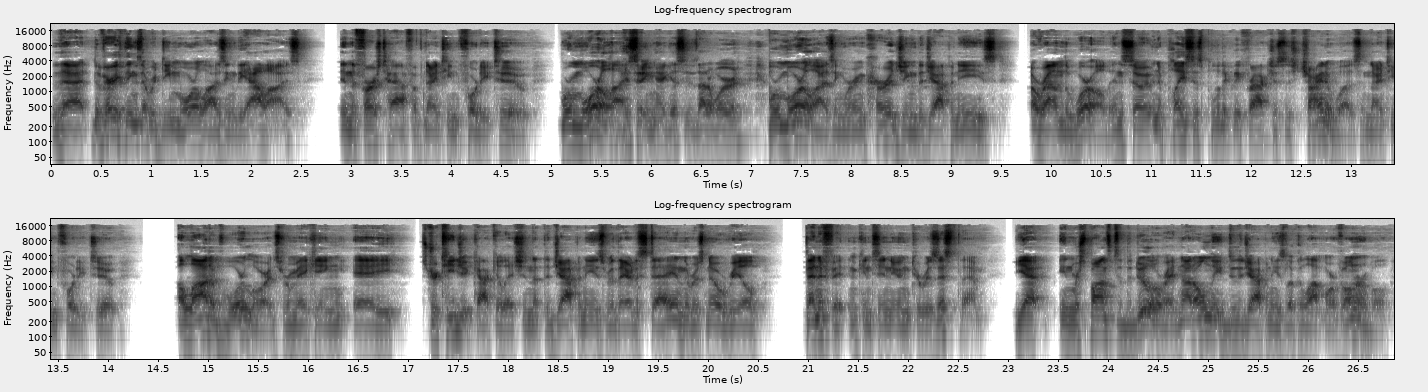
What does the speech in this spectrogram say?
that the very things that were demoralizing the Allies in the first half of 1942 were moralizing, I guess is that a word? We're moralizing, we're encouraging the Japanese around the world. And so, in a place as politically fractious as China was in 1942, a lot of warlords were making a strategic calculation that the Japanese were there to stay and there was no real benefit in continuing to resist them. Yet, in response to the Doolittle raid, not only do the Japanese look a lot more vulnerable,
